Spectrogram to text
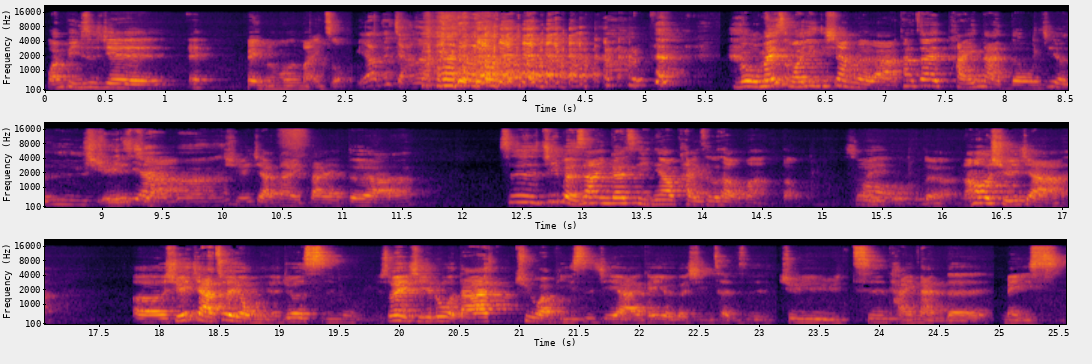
顽皮世界，哎、被你们公司买走。不要再讲了。我没什么印象了啦。他在台南的，我记得是学甲吗学甲那一带，对啊，是基本上应该是一定要开车才有办法到，所以、哦对啊。然后雪甲，呃，雪甲最有名的就是石目鱼，所以其实如果大家去玩皮世界啊，也可以有一个行程是去吃台南的美食。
